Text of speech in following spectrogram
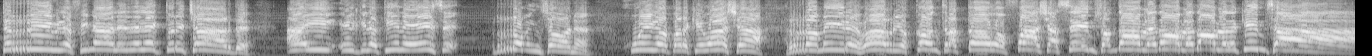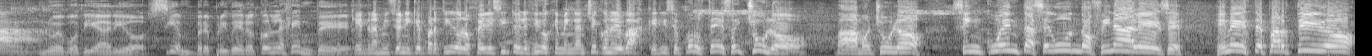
terrible final en el Héctor Echard. Ahí el que la tiene es Robinson. Juega para que vaya Ramírez Barrios contra todo. Falla Simpson. Doble, doble, doble de Kimsa. Nuevo diario, siempre primero con la gente. Qué transmisión y qué partido. Los felicito y les digo que me enganché con el básquet. Dice, por ustedes soy chulo. Vamos, chulo. 50 segundos finales. En este partido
